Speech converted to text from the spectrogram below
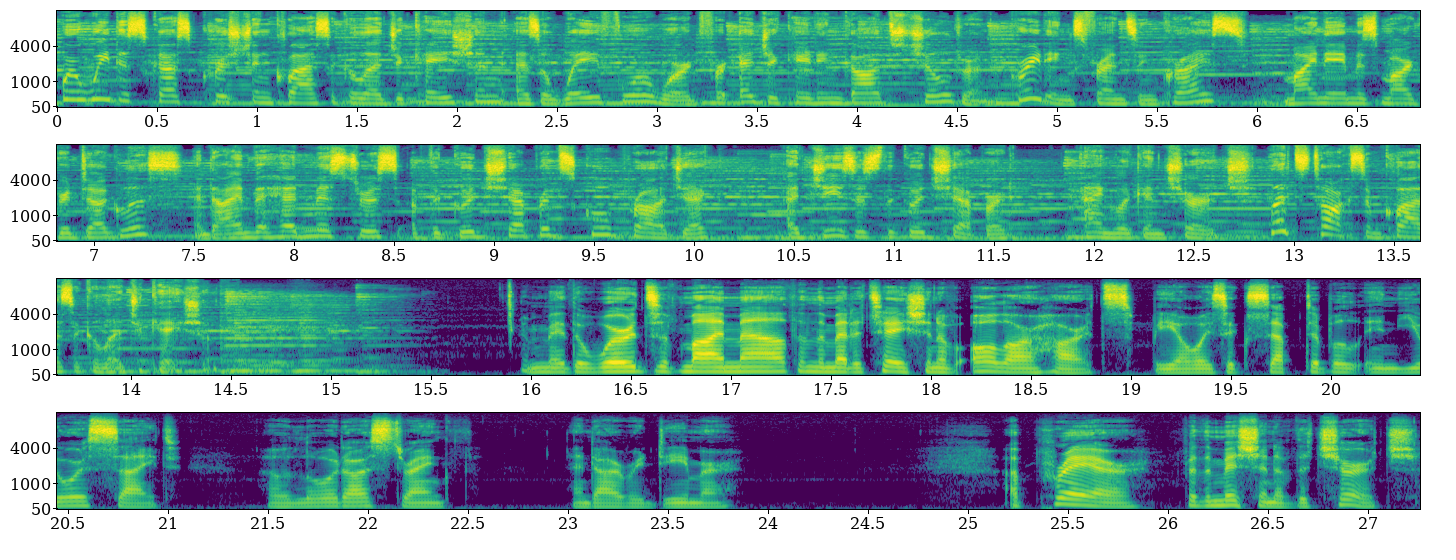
where we discuss Christian classical education as a way forward for educating God's children. Greetings, friends in Christ. My name is Margaret Douglas, and I am the headmistress of the Good Shepherd School Project at Jesus the Good Shepherd Anglican Church. Let's talk some classical education. And may the words of my mouth and the meditation of all our hearts be always acceptable in your sight, O Lord, our strength and our Redeemer. A prayer for the mission of the Church.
